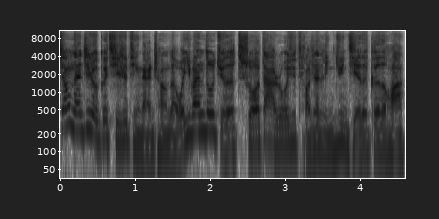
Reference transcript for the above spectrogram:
江南》这首歌其实挺难唱的。我一般都觉得说，大家如果去挑战林俊杰的歌的话，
